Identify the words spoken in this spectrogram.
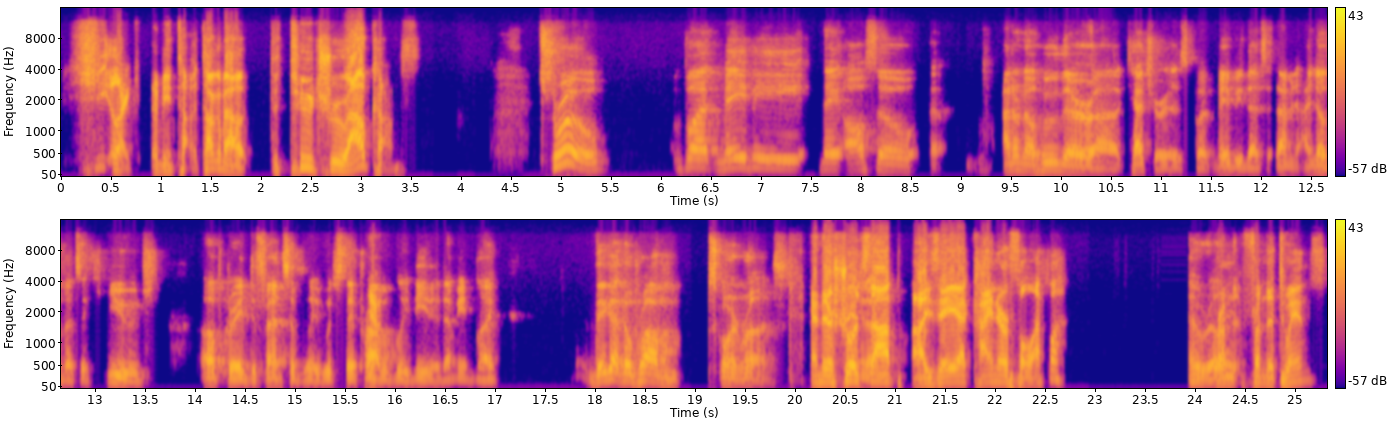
he like i mean t- talk about the two true outcomes True, but maybe they also. uh, I don't know who their uh, catcher is, but maybe that's. I mean, I know that's a huge upgrade defensively, which they probably needed. I mean, like they got no problem scoring runs. and their shortstop isiah kiner falefa Oh, really? from the, from the twins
